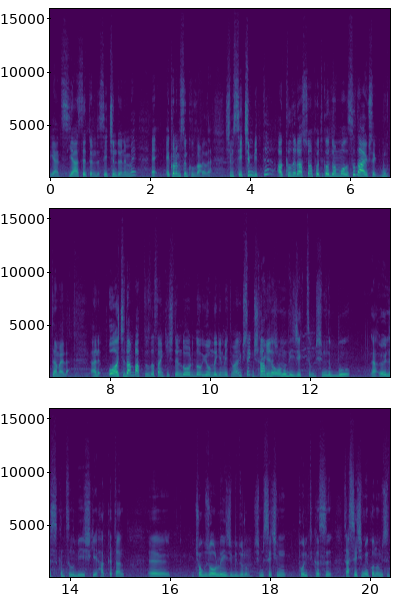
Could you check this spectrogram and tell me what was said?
yani siyaset döneminde seçim dönemi e, ekonomisini kullandı. Tabii. Şimdi seçim bitti. Akıllı rasyonel politika dönme olası daha yüksek muhtemelen. Yani o açıdan baktığınızda sanki işlerin doğru da yolunda girme ihtimali yüksekmiş gibi Tam gelir. da onu diyecektim. Şimdi bu ya öyle sıkıntılı bir iş ki hakikaten e, çok zorlayıcı bir durum. Şimdi seçim politikası, seçim ekonomisi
